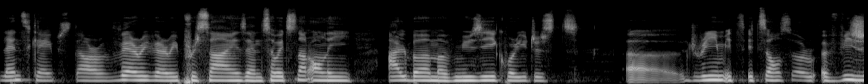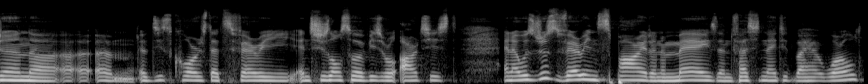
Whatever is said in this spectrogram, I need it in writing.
landscapes that are very, very precise. And so it's not only album of music where you just uh, dream. It's it's also a vision, uh, a, um, a discourse that's very. And she's also a visual artist, and I was just very inspired and amazed and fascinated by her world,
